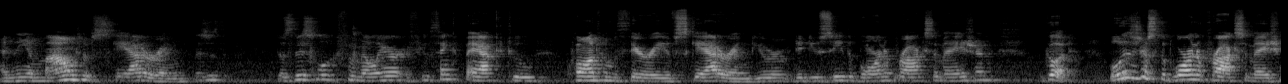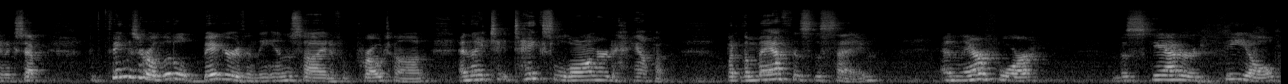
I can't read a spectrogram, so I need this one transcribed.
And the amount of scattering, this is, does this look familiar? If you think back to quantum theory of scattering, do you, did you see the Born approximation? Good. Well, this is just the Born approximation, except things are a little bigger than the inside of a proton, and they it takes longer to happen. But the math is the same, and therefore the scattered field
